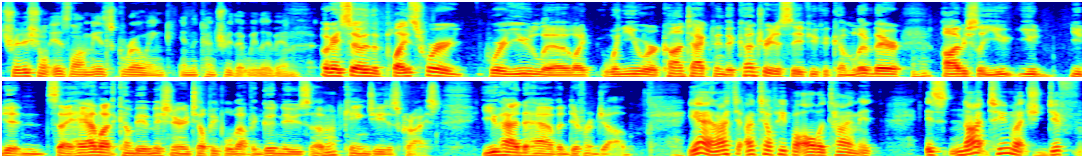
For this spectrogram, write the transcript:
traditional Islam is growing in the country that we live in. Okay, so in the place where where you live, like when you were contacting the country to see if you could come live there, mm-hmm. obviously you you you didn't say, "Hey, I'd like to come be a missionary and tell people about the good news of mm-hmm. King Jesus Christ." You had to have a different job. Yeah, and I, t- I tell people all the time it it's not too much diff-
